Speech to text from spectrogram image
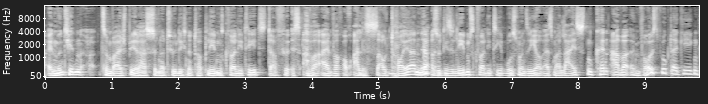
in München zum Beispiel hast du natürlich eine Top-Lebensqualität. Dafür ist aber einfach auch alles sauteuer. Ne? Also diese Lebensqualität muss man sich auch erstmal leisten können. Aber in Wolfsburg dagegen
